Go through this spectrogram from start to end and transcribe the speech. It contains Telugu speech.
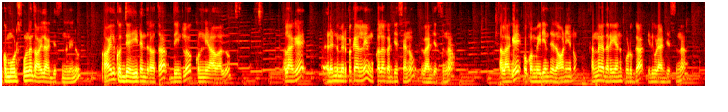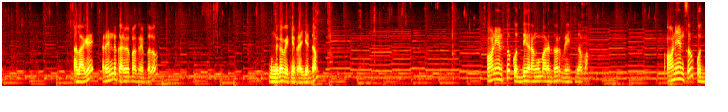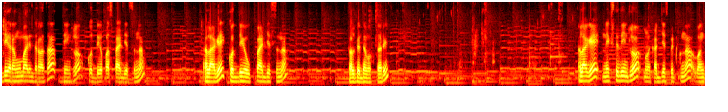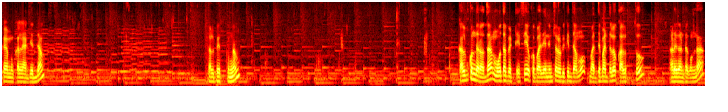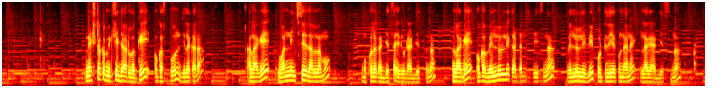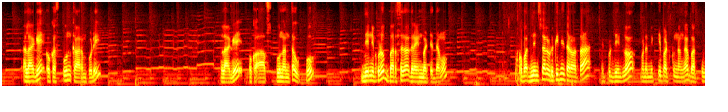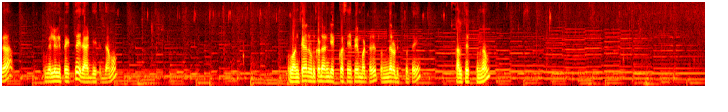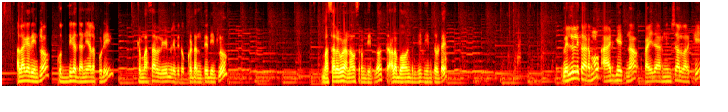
ఒక మూడు స్పూన్ల ఆయిల్ యాడ్ చేస్తున్నా నేను. ఆయిల్ కొద్దిగా హీట్ అయిన తర్వాత దీంట్లో కొన్ని ఆవాలు అలాగే రెండు మిరపకాయలని ముక్కలో కట్ చేశాను ఇవి యాడ్ చేస్తున్నా. అలాగే ఒక మీడియం సైజ్ ఆనియన్ సన్నగా దరిగాను పొడుగ్గా ఇది కూడా యాడ్ చేస్తున్నా. అలాగే రెండు కరివేపాకు రెబ్బలు ముందుగా వీటిని ఫ్రై చేద్దాం. ఆనియన్స్ కొద్దిగా రంగు మారేంత వరకు వేయించుదామా? ఆనియన్స్ కొద్దిగా రంగు మారిన తర్వాత దీంట్లో కొద్దిగా పసుపు యాడ్ చేస్తున్నా. అలాగే కొద్దిగా ఉప్పు యాడ్ చేస్తున్నా. కలిపిద్దాం ఒకసారి. అలాగే నెక్స్ట్ దీంట్లో మనం కట్ చేసి పెట్టుకున్న వంకాయ ముక్కల్ని యాడ్ చేద్దాం. కలిపెత్తున్నాం కలుపుకున్న తర్వాత మూత పెట్టేసి ఒక పదిహేను నిమిషాలు ఉడికిద్దాము. మధ్య మధ్యలో కలుపుతూ అడగంటకుండా. నెక్స్ట్ ఒక మిక్సీ జార్లోకి ఒక స్పూన్ జీలకర్ర అలాగే వన్ ఇంచ్ సైజ్ అల్లము ముక్కలు కట్ చేస్తా ఇది కూడా యాడ్ చేస్తున్నా. అలాగే ఒక వెల్లుల్లి గడ్డను తీసిన వెల్లుల్లివి పొట్టు తీయకుండానే ఇలాగే యాడ్ చేస్తున్నా. అలాగే ఒక స్పూన్ కారం పొడి అలాగే ఒక హాఫ్ స్పూన్ అంతా ఉప్పు. దీన్ని ఇప్పుడు బరుసగా గ్రైండ్ పట్టిద్దాము. ఒక పది నిమిషాలు ఉడికించిన తర్వాత ఇప్పుడు దీంట్లో మనం మిక్సీ పట్టుకున్నాక బర్ఫ్గా వెల్లుల్లి పేస్ట్ ఇది యాడ్ చేసిద్దాము. వంకాయలు ఉడకడానికి ఎక్కువ సేపు ఏం పట్టదు తొందర ఉడికిపోతాయి. కలిపేసుకుందాం. అలాగే దీంట్లో కొద్దిగా ధనియాల పొడి ఇంకా మసాలాలు ఏం లేవు ఇది ఒక్కటి అంతే దీంట్లో. మసాలా కూడా అనవసరం దీంట్లో చాలా బాగుంటుంది దీంతో వెల్లుల్లి కారము యాడ్ చేసిన ఒక ఐదు ఆరు నిమిషాల వరకు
